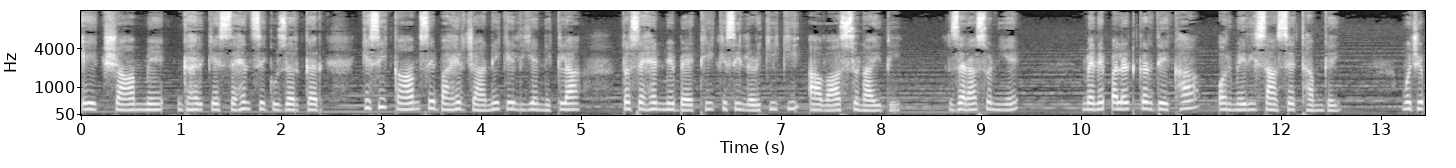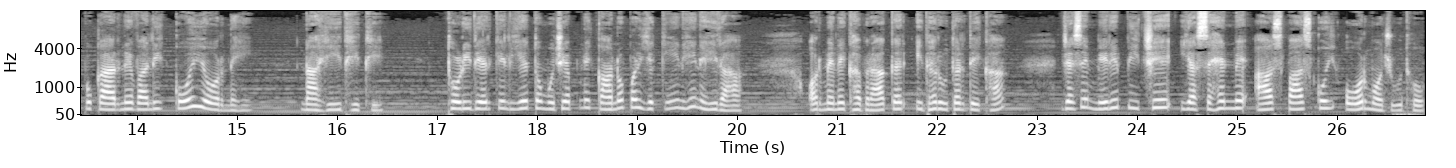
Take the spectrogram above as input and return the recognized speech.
ایک شام میں گھر کے سہن سے گزر کر کسی کام سے باہر جانے کے لیے نکلا تو سہن میں بیٹھی کسی لڑکی کی آواز سنائی دی۔ ذرا سنیے۔ میں نے پلٹ کر دیکھا اور میری سانسیں تھم گئی مجھے پکارنے والی کوئی اور نہیں ناہید ہی تھی۔ تھوڑی دیر کے لیے تو مجھے اپنے کانوں پر یقین ہی نہیں رہا اور میں نے گھبرا کر ادھر ادھر دیکھا جیسے میرے پیچھے یا سہن میں آس پاس کوئی اور موجود ہو،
